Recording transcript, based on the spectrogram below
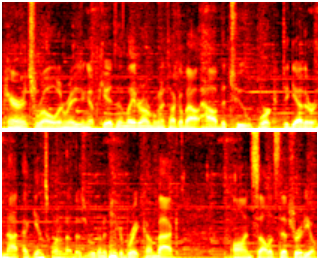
parents' role in raising up kids, and later on we're going to talk about how the two work together, not against one another. So we're going to take a hmm. break, come back on Solid Steps Radio.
